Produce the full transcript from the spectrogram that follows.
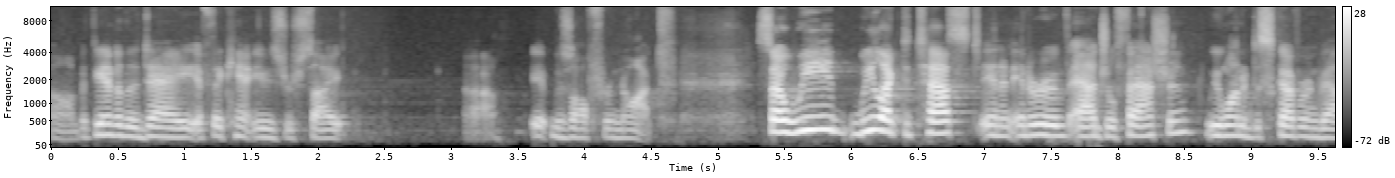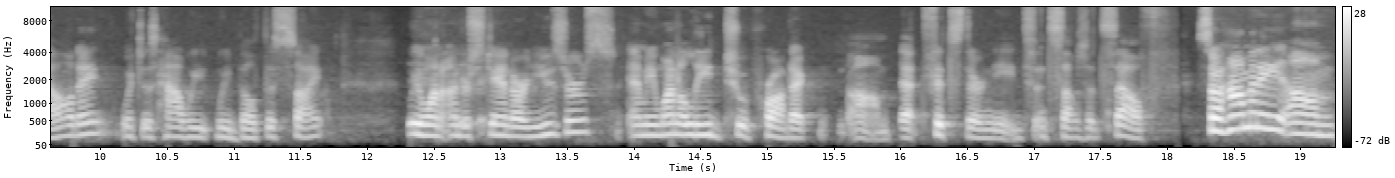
Um, at the end of the day, if they can't use your site, uh, it was all for naught. So we, we like to test in an iterative, agile fashion. We want to discover and validate, which is how we, we built this site. We want to understand our users, and we want to lead to a product um, that fits their needs and sells itself. So how many um,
